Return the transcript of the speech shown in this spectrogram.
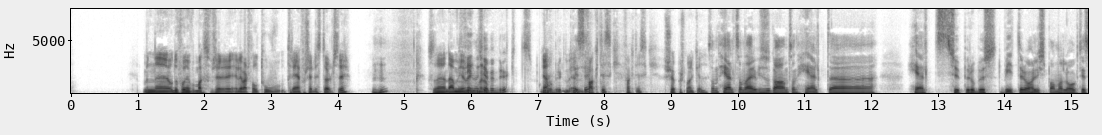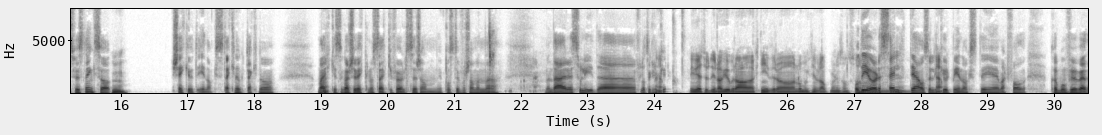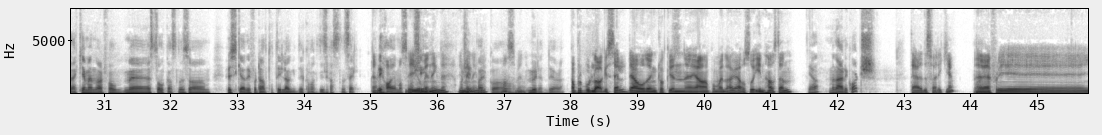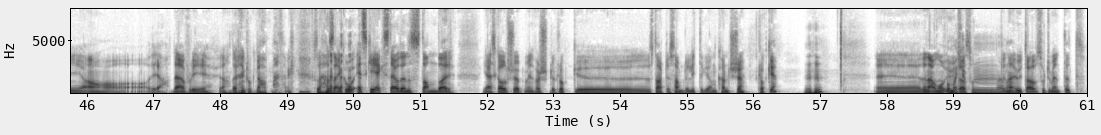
Men, eh, og du får jo for i hvert fall to-tre forskjellige størrelser. Mhm. Så det, det er mye å Fin velge å kjøpe brukt. Ja, bruktpriser. faktisk. Faktisk. Kjøpers marked. Sånn helt sånn der, hvis du skal ha en sånn helt uh, helt superrobust biter og har lyst på analog tidsvisning, så Mm. sjekk ut Inox. Det er ikke noe, det er ikke noe merke som kanskje vekker noen sterke følelser sånn i positiv forstand, men, eh, men det er solide, flotte klokker. Vi vet jo, de lager jo bra kniver og lommekniver og alt mulig sånt. så- Og de gjør det selv. Det er også litt Ja. kult med Inox. De, i hvert fall, Karbonfiber vet jeg ikke, men i hvert fall med stålkassene så husker jeg de fortalte at de lagde faktisk kassene selv. Ja. De har jo masse maskin, mening, maskinpark og muligheten til å gjøre det. Apropos lage selv, det er jo den klokken jeg har på meg i dag, er også inhouse, den. Ja, Men er det kvarts? Det er det dessverre ikke. Eh, fordi ja, ja, det er fordi ja, det er den klokken jeg har på meg i dag. Så det er Seigo SKX, det er jo den standard Jeg skal kjøpe min første klokke, starte samle litt, grann, kanskje, klokke. Mhm. Eh, den er jo nå ute av, den den er ute av sortimentet.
